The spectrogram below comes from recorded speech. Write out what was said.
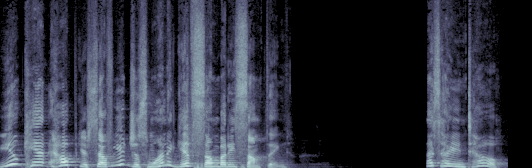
you can't help yourself. You just want to give somebody something. That's how you can tell.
